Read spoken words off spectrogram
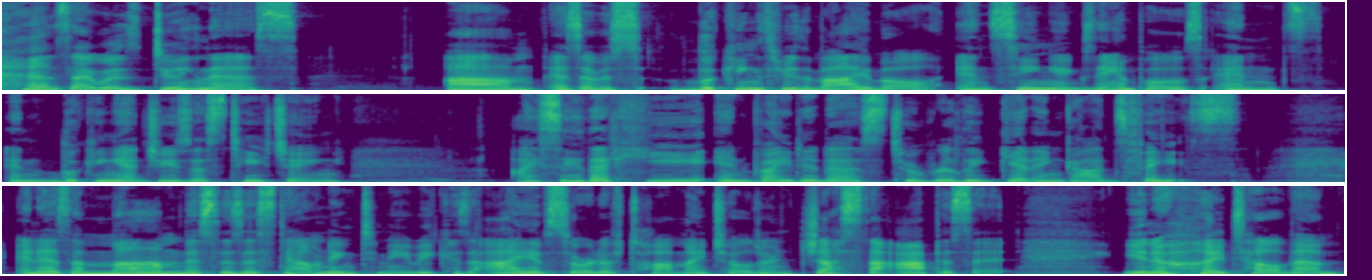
as I was doing this, um, as I was looking through the Bible and seeing examples and and looking at Jesus' teaching, I see that he invited us to really get in God's face. And as a mom, this is astounding to me because I have sort of taught my children just the opposite. You know, I tell them,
